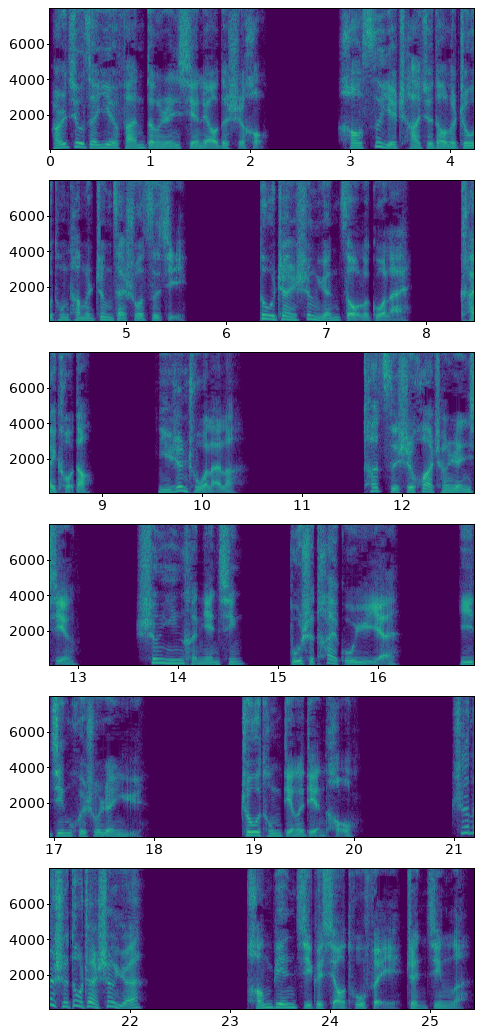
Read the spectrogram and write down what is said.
而就在叶凡等人闲聊的时候，好似也察觉到了周通他们正在说自己。斗战圣元走了过来，开口道：“你认出我来了？”他此时化成人形，声音很年轻，不是太古语言，已经会说人语。周通点了点头：“真的是斗战圣元。”旁边几个小土匪震惊了：“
